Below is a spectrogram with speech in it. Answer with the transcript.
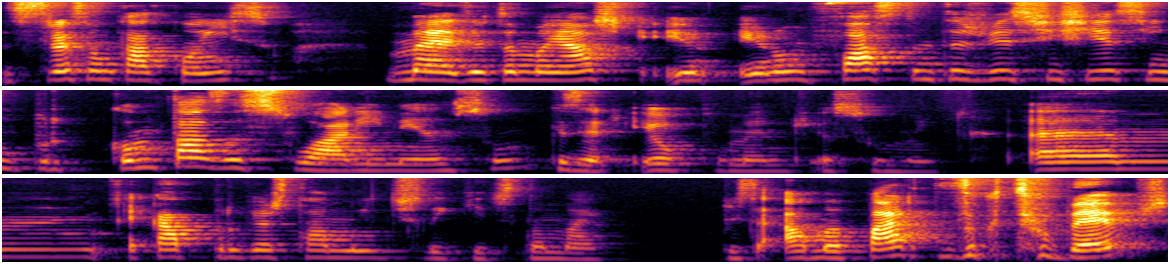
se estressam um bocado com isso, mas eu também acho que eu, eu não faço tantas vezes xixi assim, porque como estás a suar imenso, quer dizer, eu pelo menos, eu suo muito, hum, acabo por gastar muitos líquidos também. Por isso, há uma parte do que tu bebes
